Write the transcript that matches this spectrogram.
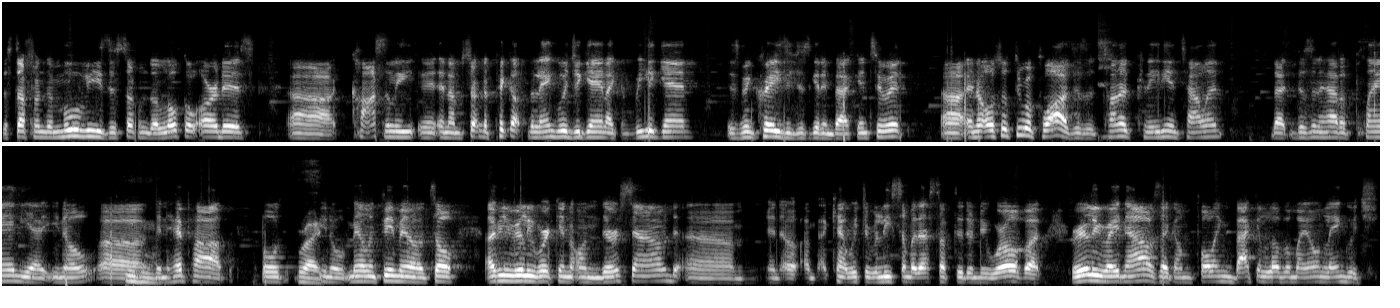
the stuff from the movies, the stuff from the local artists, uh, constantly, and I'm starting to pick up the language again. I can read again. It's been crazy just getting back into it. Uh, and also through applause, there's a ton of Canadian talent that doesn't have a plan yet, you know, uh, mm-hmm. in hip hop, both right. you know, male and female. And so I've been really working on their sound, um, and uh, I can't wait to release some of that stuff to the new world. But really, right now, it's like I'm falling back in love with my own language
